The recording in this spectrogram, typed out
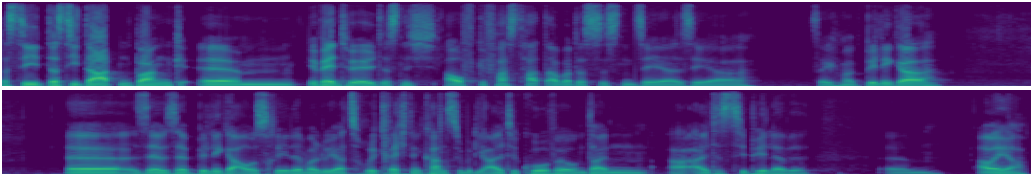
dass die, dass die Datenbank ähm, eventuell das nicht aufgefasst hat, aber das ist ein sehr, sehr, sag ich mal, billiger, äh, sehr, sehr billige Ausrede, weil du ja zurückrechnen kannst über die alte Kurve und dein äh, altes CP-Level. Ähm, aber ja,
